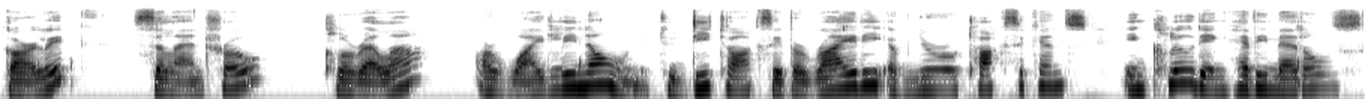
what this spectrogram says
Garlic, cilantro, chlorella are widely known to detox a variety of neurotoxicants, including heavy metals,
